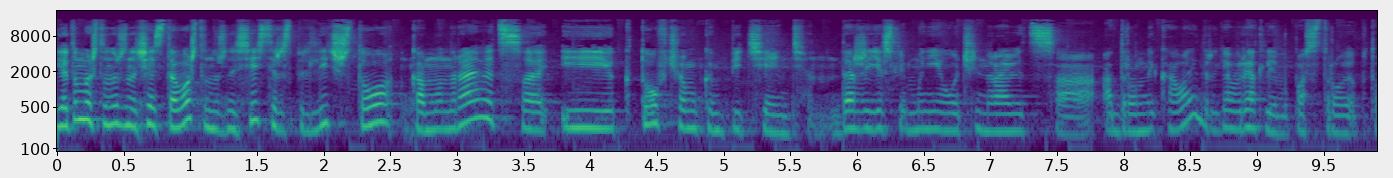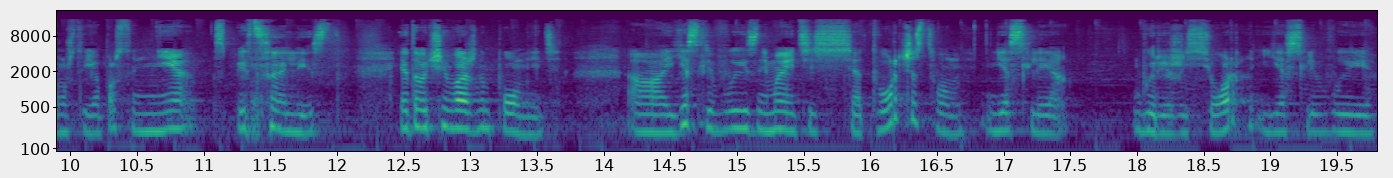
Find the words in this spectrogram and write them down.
Я думаю, что нужно начать с того, что нужно сесть и распределить, что кому нравится и кто в чем компетентен. Даже если мне очень нравится адронный коллайдер, я вряд ли его построю, потому что я просто не специалист. Это очень важно помнить. А, если вы занимаетесь творчеством, если вы режиссер, если вы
